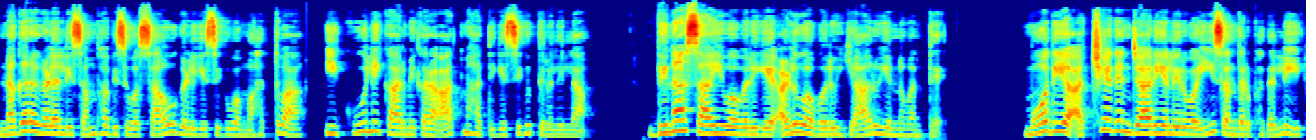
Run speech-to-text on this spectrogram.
ನಗರಗಳಲ್ಲಿ ಸಂಭವಿಸುವ ಸಾವುಗಳಿಗೆ ಸಿಗುವ ಮಹತ್ವ ಈ ಕೂಲಿ ಕಾರ್ಮಿಕರ ಆತ್ಮಹತ್ಯೆಗೆ ಸಿಗುತ್ತಿರಲಿಲ್ಲ. ದಿನ ಸಾಯುವವರಿಗೆ ಅಳುವವರು ಯಾರು ಎನ್ನುವಂತೆ. ಮೋದಿಯ ಅಚ್ಛೇದಿನ್ ಜಾರಿಯಲ್ಲಿರುವ ಈ ಸಂದರ್ಭದಲ್ಲಿ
